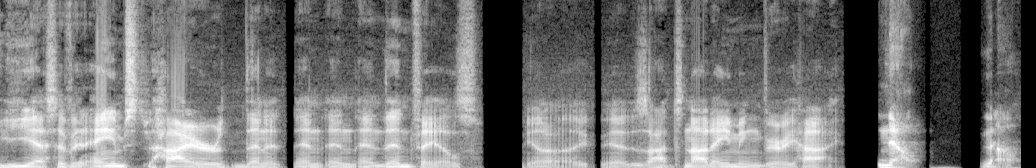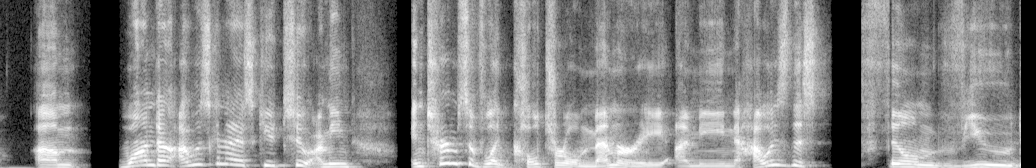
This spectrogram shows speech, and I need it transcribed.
Yes, if it aims higher than it and and and then fails, you know, Zaat's not aiming very high. No, no. Um, Wanda, I was going to ask you too. I mean, in terms of like cultural memory, I mean, how is this film viewed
